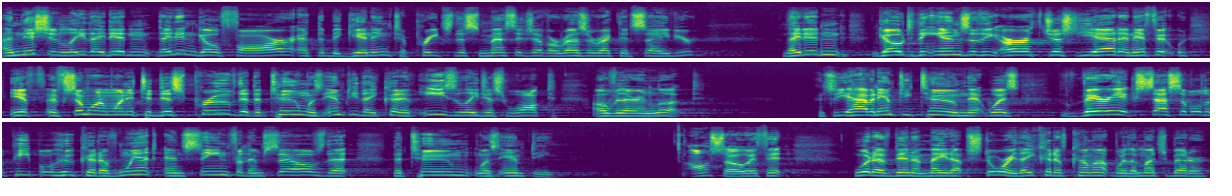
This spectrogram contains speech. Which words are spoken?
initially they didn't they didn't go far at the beginning to preach this message of a resurrected Savior. They didn't go to the ends of the earth just yet. And if, it, if, if someone wanted to disprove that the tomb was empty, they could have easily just walked over there and looked. And so you have an empty tomb that was very accessible to people who could have went and seen for themselves that the tomb was empty. Also, if it would have been a made up story, they could have come up with a much better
